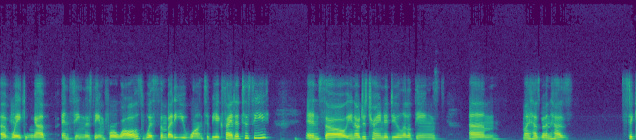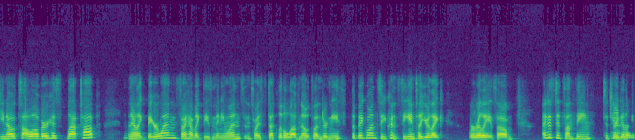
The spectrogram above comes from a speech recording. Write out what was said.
of waking up and seeing the same four walls with somebody you want to be excited to see and so you know just trying to do little things um, my husband has sticky notes all over his laptop and they're like bigger ones so i have like these mini ones and so i stuck little love notes underneath the big one so you couldn't see until you're like we're really so i just did something to try Yeah. to like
